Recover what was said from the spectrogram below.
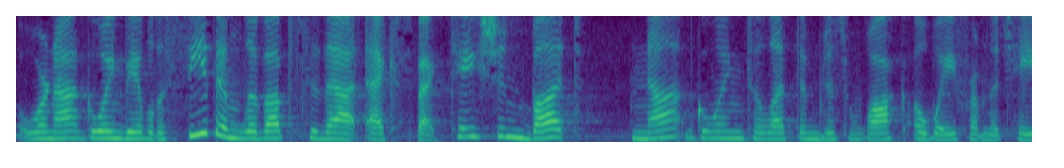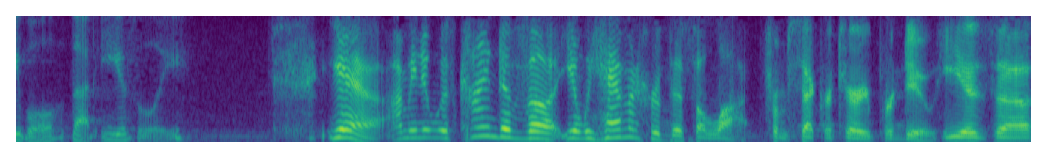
we're not going to be able to see them live up to that expectation, but not going to let them just walk away from the table that easily. Yeah, I mean, it was kind of, uh, you know, we haven't heard this a lot from Secretary Perdue. He is, uh,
